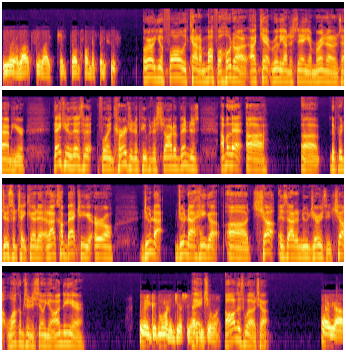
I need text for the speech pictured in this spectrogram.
we were allowed to like take dumps on their faces. Earl, your phone is kind of muffled. Hold on. I can't really understand you. I'm running out of time here. Thank you, Elizabeth, for encouraging the people to start a business. I'm to let uh, uh, the producer take care of that. And I'll come back to you, Earl. Do not, do not hang up. Uh, Chuck is out of New Jersey. Chuck, welcome to the show. You're on the air. Hey, good morning, Jesse. How Hey, you doing? All is well, Chuck. Hey, uh,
